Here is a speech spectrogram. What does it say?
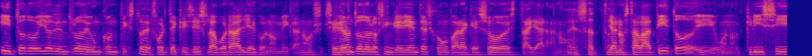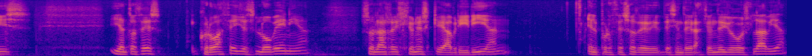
y todo ello dentro de un contexto de fuerte crisis laboral y económica. ¿no? Se dieron todos los ingredientes como para que eso estallara. ¿no? Exacto. Ya no estaba Tito y bueno, crisis. Y entonces Croacia y Eslovenia son las regiones que abrirían el proceso de desintegración de Yugoslavia,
